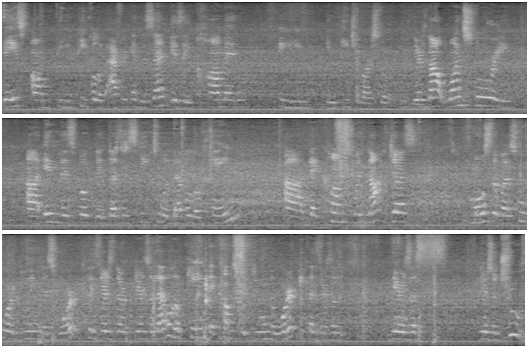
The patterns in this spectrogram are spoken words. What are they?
based on being people of African descent is a common theme in each of our stories. There's not one story uh, in this book that doesn't speak to a level of pain uh, that comes with not just most of us who are doing this work, because there's the, there's a level of pain that comes with doing the work, because there's a there's a there's a truth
